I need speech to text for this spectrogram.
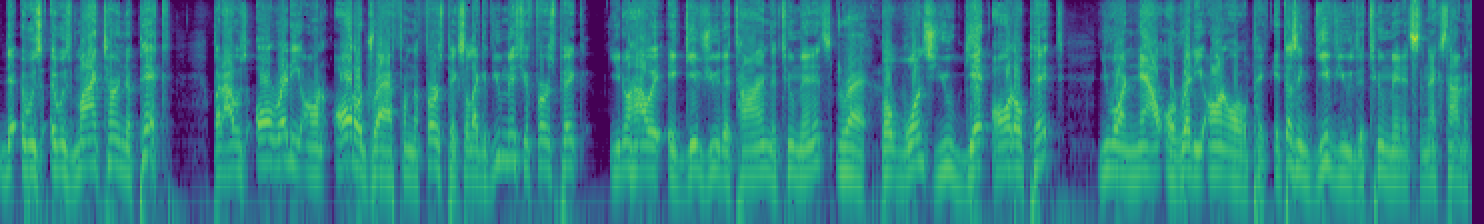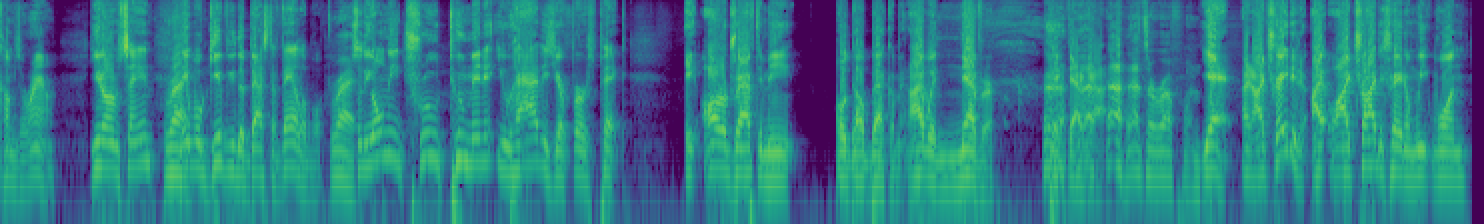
it was it was my turn to pick. But I was already on auto draft from the first pick. So like if you miss your first pick, you know how it, it gives you the time, the two minutes? Right. But once you get auto picked, you are now already on auto pick. It doesn't give you the two minutes the next time it comes around. You know what I'm saying? Right. They will give you the best available. Right. So the only true two minute you have is your first pick. It auto drafted me Odell Beckham, and I would never pick that guy. That's a rough one. Yeah, and I traded. I well, I tried to trade him week one.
